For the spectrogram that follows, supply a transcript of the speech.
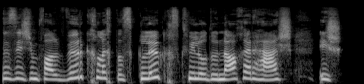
Das ist im Fall wirklich das Glücksgefühl, das du nachher hast, ist,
